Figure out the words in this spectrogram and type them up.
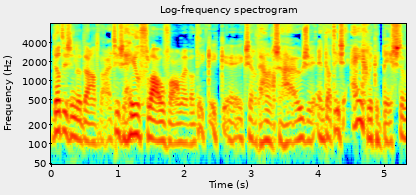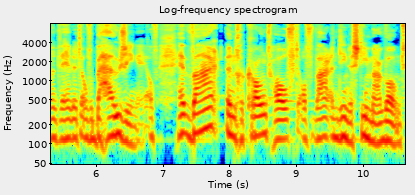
dat is inderdaad waar. Het is heel flauw van me, want ik, ik, eh, ik zeg het Haagse huizen. En dat is eigenlijk het beste, want we hebben het over behuizingen. Of hè, waar een gekroond hoofd of waar een dynastie maar woont.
